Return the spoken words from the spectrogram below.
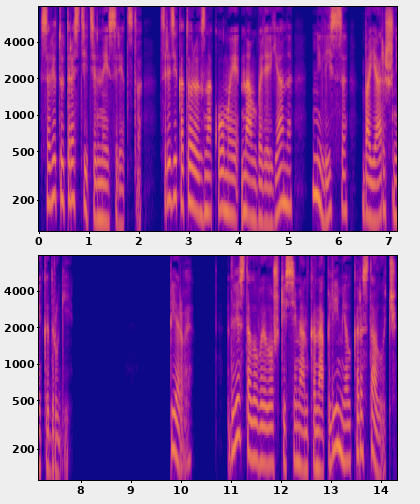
советует растительные средства, среди которых знакомые нам валерьяна, мелисса, боярышник и другие. Первое. Две столовые ложки семян конопли мелко растолочь.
